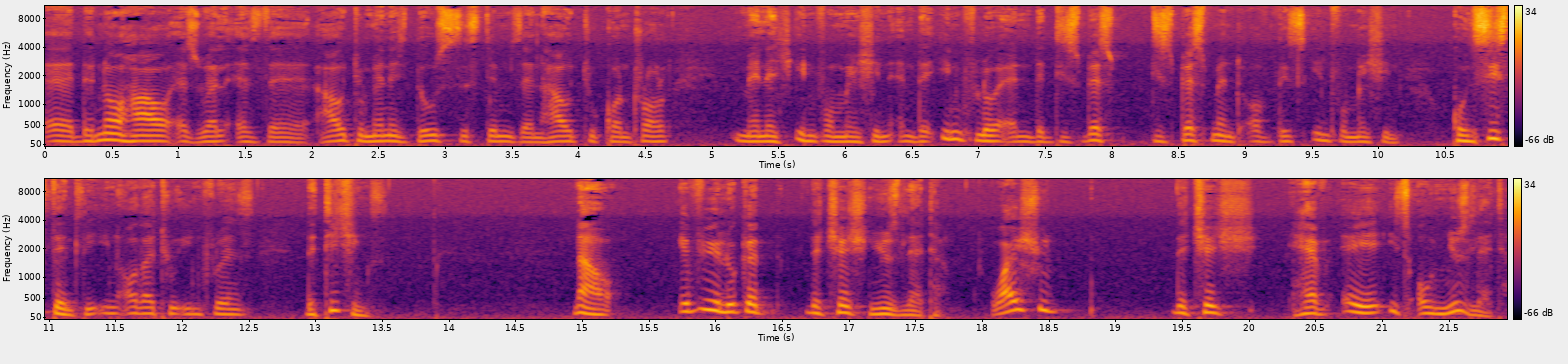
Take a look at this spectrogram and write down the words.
uh, the know-how as well as the how to manage those systems and how to control, manage information and the inflow and the disburse, disbursement of this information consistently in order to influence the teachings. Now, if you look at the church newsletter, why should the church have a, its own newsletter?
